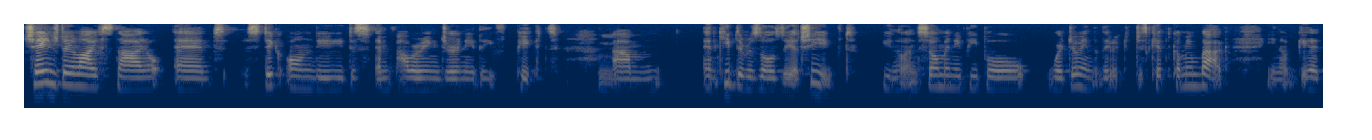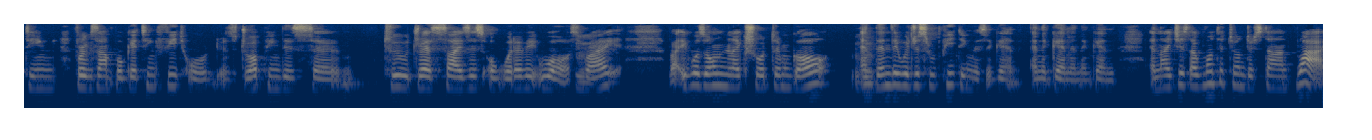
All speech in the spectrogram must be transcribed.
change their lifestyle and stick on the this empowering journey they've picked Mm. um, and keep the results they achieved you know and so many people were doing that they just kept coming back you know getting for example getting fit or just dropping this um, two dress sizes or whatever it was Mm. right but it was only like short-term goal Mhm. and then they were just repeating this again and again and again. And i just i wanted to understand why.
